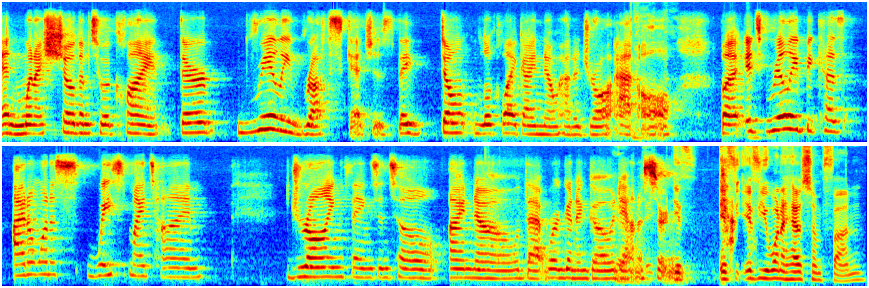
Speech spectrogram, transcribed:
And when I show them to a client, they're really rough sketches. They don't look like I know how to draw at all. But it's really because I don't want to waste my time drawing things until I know that we're going to go yeah. down a certain. If if if you want to have some fun,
